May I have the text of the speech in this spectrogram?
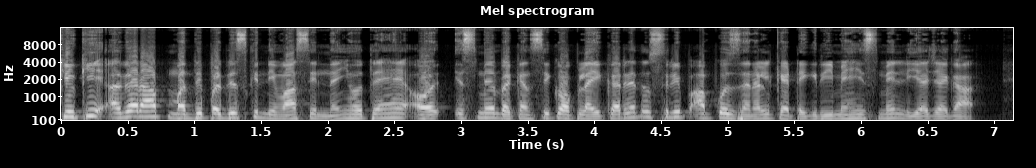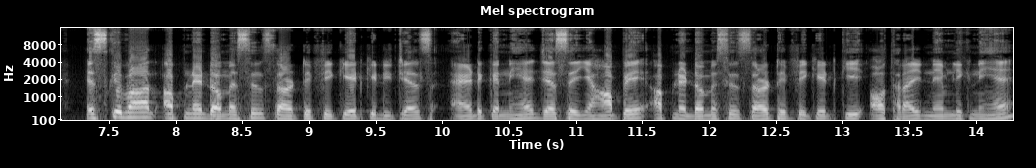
क्योंकि अगर आप मध्य प्रदेश के निवासी नहीं होते हैं और इसमें वैकेंसी को अप्लाई कर रहे हैं तो सिर्फ़ आपको जनरल कैटेगरी में ही इसमें लिया जाएगा। इसके बाद अपने डोमिसिल सर्टिफिकेट की डिटेल्स ऐड करनी है। जैसे यहाँ पे अपने डोमिसिल सर्टिफिकेट की ऑथराइज नेम लिखनी है।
